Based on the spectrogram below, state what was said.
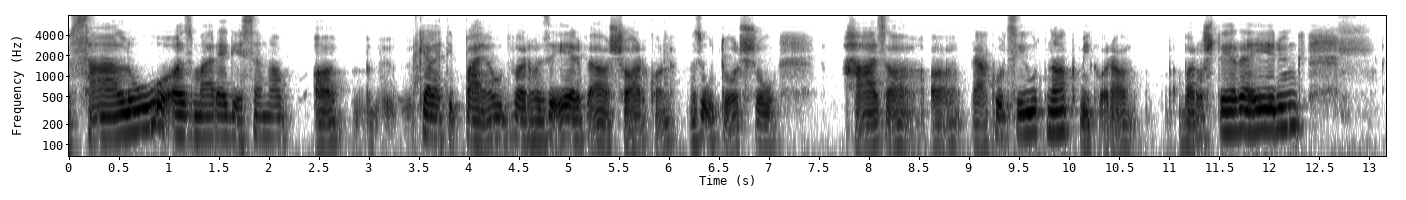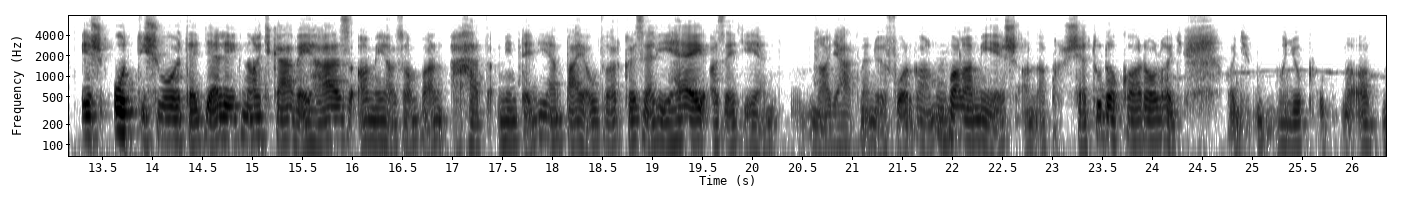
szálló, az már egészen a, a keleti pályaudvarhoz érve a sarkon, az utolsó háza a Rákóczi útnak, mikor a Barostérre érünk, és ott is volt egy elég nagy kávéház, ami azonban, hát mint egy ilyen pályaudvar közeli hely, az egy ilyen nagy átmenő forgalmú hmm. valami, és annak se tudok arról, hogy, hogy mondjuk a,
